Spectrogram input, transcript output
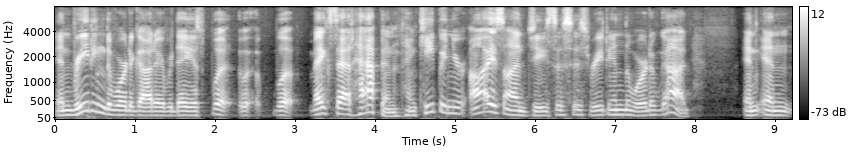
and reading the Word of God every day is what what makes that happen. And keeping your eyes on Jesus is reading the Word of God, and and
